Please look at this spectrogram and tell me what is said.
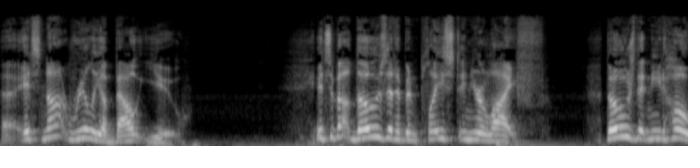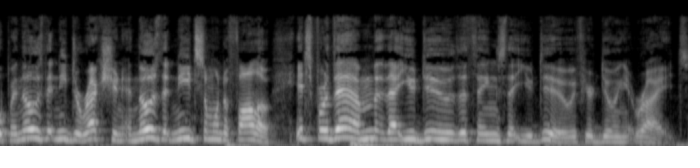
uh, it's not really about you. It's about those that have been placed in your life those that need hope and those that need direction and those that need someone to follow. It's for them that you do the things that you do if you're doing it right.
